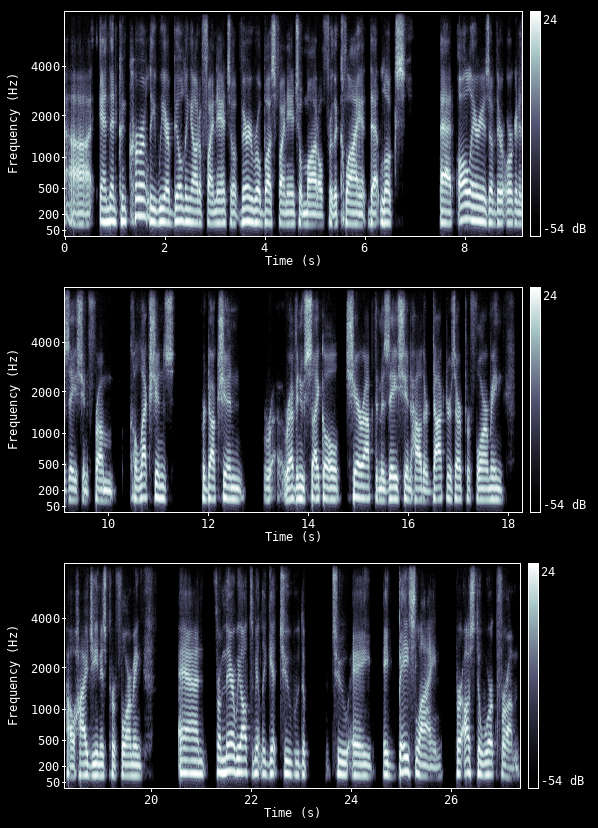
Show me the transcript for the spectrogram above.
Uh, and then concurrently, we are building out a financial, very robust financial model for the client that looks at all areas of their organization from collections, production, revenue cycle, chair optimization, how their doctors are performing, how hygiene is performing. And from there, we ultimately get to the to a a baseline for us to work from.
